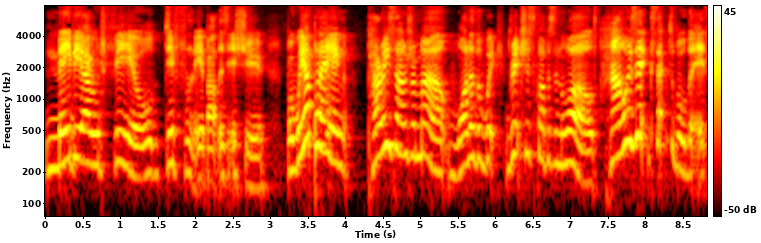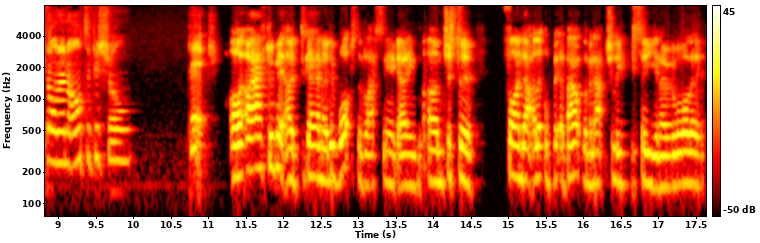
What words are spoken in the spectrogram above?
maybe I would feel differently about this issue. But we are playing Paris Saint Germain, one of the richest clubs in the world. How is it acceptable that it's on an artificial pitch? I, I have to admit, again, I did watch the Vllaznia game um, just to find out a little bit about them and actually see, you know, what they.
